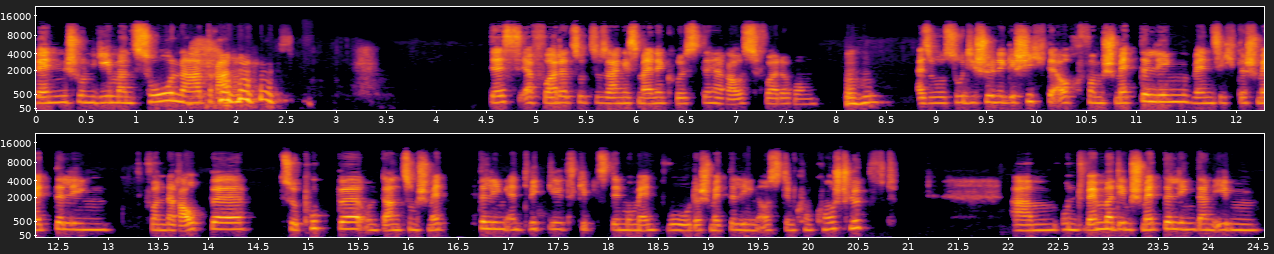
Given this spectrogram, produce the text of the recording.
wenn schon jemand so nah dran ist. das erfordert sozusagen, ist meine größte Herausforderung. Mhm. Also so die schöne Geschichte auch vom Schmetterling, wenn sich der Schmetterling von der Raupe zur Puppe und dann zum Schmetterling entwickelt, gibt es den Moment, wo der Schmetterling aus dem Kokon schlüpft. Ähm, und wenn man dem Schmetterling dann eben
